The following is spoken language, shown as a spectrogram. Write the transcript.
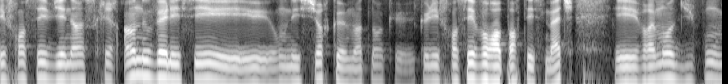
les Français viennent inscrire un nouvel essai et on est sûr que maintenant que, les Français vont remporter ce match. Et vraiment Dupont,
